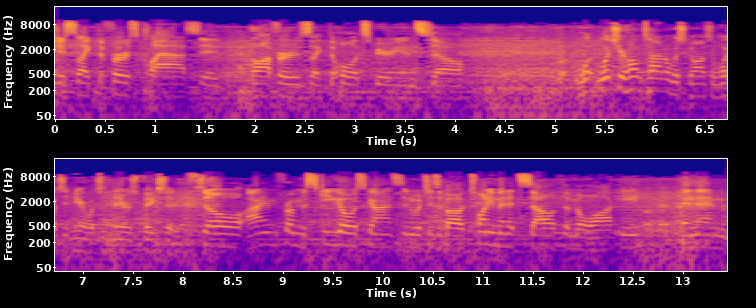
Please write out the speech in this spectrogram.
just like the first class, it offers like the whole experience. So What, what's your hometown of Wisconsin? What's it near? What's the nearest big city? So I'm from Muskego, Wisconsin, which is about 20 minutes south of Milwaukee, and then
